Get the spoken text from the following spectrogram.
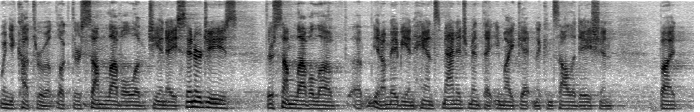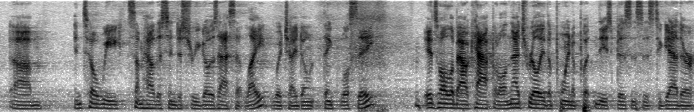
when you cut through it. Look, there's some level of G&A synergies. There's some level of, uh, you know, maybe enhanced management that you might get in a consolidation. But um, until we somehow this industry goes asset light, which I don't think we'll see, it's all about capital. And that's really the point of putting these businesses together.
